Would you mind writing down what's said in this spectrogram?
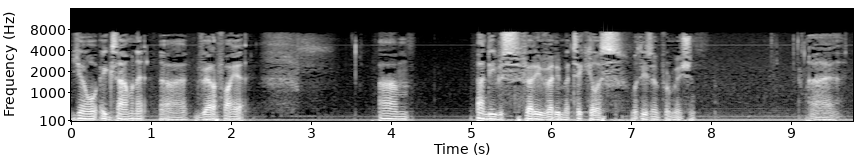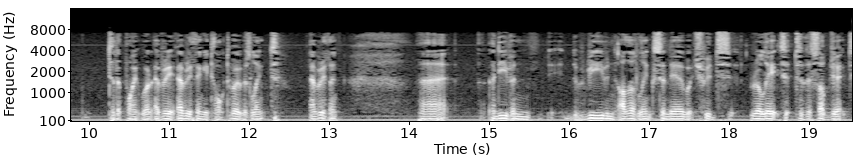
you know examine it, uh, verify it. Um, and he was very, very meticulous with his information, uh, to the point where every everything he talked about was linked, everything. Uh, and even there would be even other links in there which would relate to the subject,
